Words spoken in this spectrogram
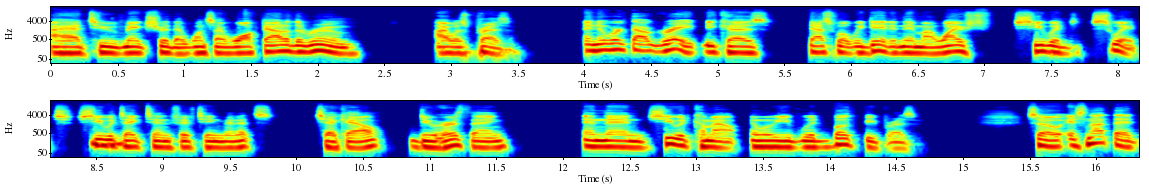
I had to make sure that once I walked out of the room, I was present. And it worked out great because that's what we did. And then my wife, she would switch. She would mm-hmm. take 10, 15 minutes, check out, do her thing. And then she would come out and we would both be present. So it's not that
